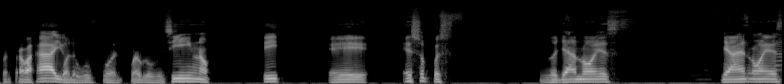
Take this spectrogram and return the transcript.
puede trabajar, yo le busco el pueblo vecino, ¿sí? Eh, eso pues ya no es, ya no es,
